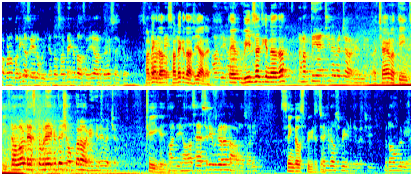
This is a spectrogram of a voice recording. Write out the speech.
ਆਪਣਾ ਵਧੀਆ ਸੇਲ ਹੋਈ ਜਾਂਦਾ 10500 ਦਾ ਇਹ ਸਾਈਕਲ ਸਾਢੇ ਕੁ ਦਸ- ਸਾਢੇ ਕੁ ਦਸ ਹਜ਼ਾਰ ਹੈ। ਹਾਂਜੀ, ਤੇ ਹਾਂ। ਵੀਲ ਸਾਈਜ਼ ਕਿੰਨਾ ਦਾ? 29 ਇੰਚੀ ਦੇ ਵਿੱਚ ਆ ਗਿਆ ਜੀ। ਅੱਛਾ ਇਹ 29 ਇੰਚੀ ਡਬਲ ਡਿਸਕ ਬ੍ਰੇਕ ਤੇ ਸ਼ੌਕਰ ਆ ਗਏ ਜਿਹਦੇ ਵਿੱਚ। ਠੀਕ ਹੈ ਜੀ। ਹਾਂਜੀ ਹਾਂ ਅਸੈਸਰੀ ਵਗੈਰਾ ਨਾਲ ਆ ਸਾਰੀ। ਸਿੰਗਲ ਸਪੀਡ 'ਚ। ਸਿੰਗਲ ਸਪੀਡ ਦੇ ਵਿੱਚ ਜੀ ਵਿਦਾਊਟ ਗੇਅਰ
